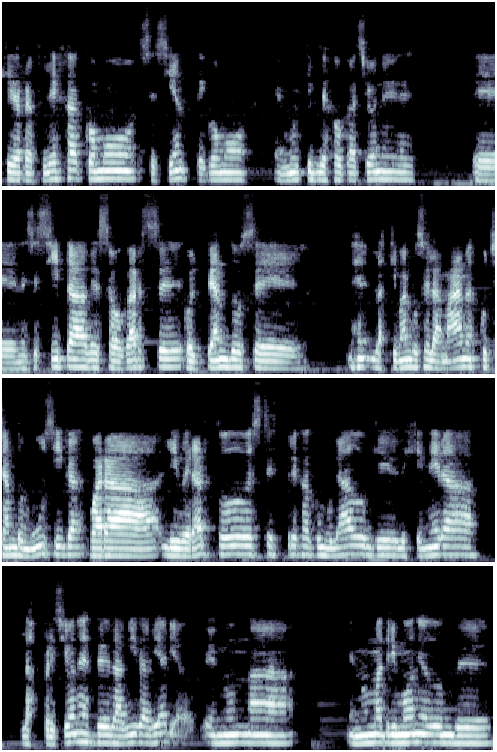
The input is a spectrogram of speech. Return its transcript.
que refleja cómo se siente, cómo en múltiples ocasiones eh, necesita desahogarse golpeándose, lastimándose la mano, escuchando música, para liberar todo ese estrés acumulado que le genera las presiones de la vida diaria en, una, en un matrimonio donde,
